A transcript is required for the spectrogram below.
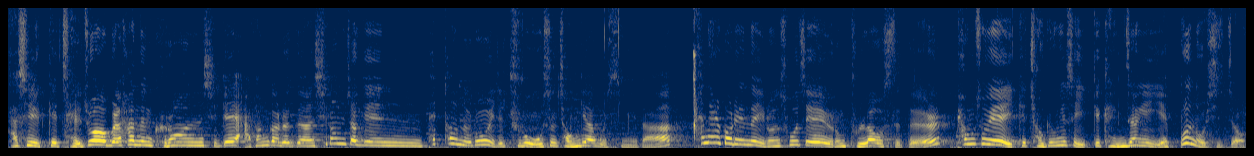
다시 이렇게 재조합을 하는 그런 식의 아방가르드한 실험적인 패턴으로 이제 주로 옷을 전개하고 있습니다. 하늘거리는 이런 소재의 이런 블라우스들 평소에 이렇게 적용해서 입기 굉장히 예쁜 옷이죠.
